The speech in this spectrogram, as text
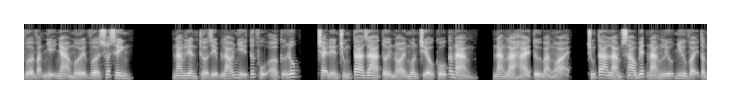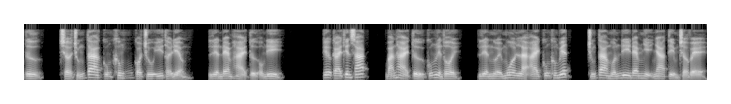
vừa vặn nhị nha mới vừa xuất sinh. Nàng liền thừa dịp lão nhị tức phụ ở cữ lúc, chạy đến chúng ta ra tới nói muốn chiếu cố các nàng nàng là hài tử bà ngoại, chúng ta làm sao biết nàng lưu như vậy tâm tư chờ chúng ta cũng không có chú ý thời điểm, liền đem hải tử ông đi. Kia cái thiên sát, bán hải tử cũng liền thôi, liền người mua là ai cũng không biết, chúng ta muốn đi đem nhị nha tìm trở về,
